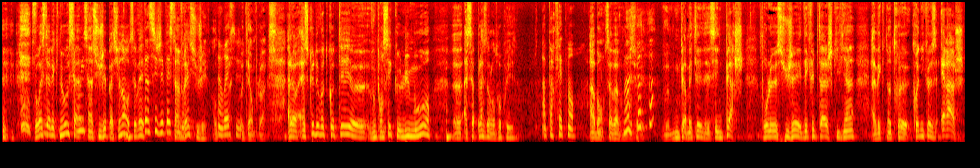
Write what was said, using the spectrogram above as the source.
Vous restez avec nous. C'est un, c'est un sujet passionnant, c'est vrai. C'est un sujet C'est un passionnant. vrai sujet. en Un vrai sujet. Côté emploi. Alors, est-ce que de votre côté, euh, vous pensez que l'humour euh, a sa place dans l'entreprise? Ah, parfaitement. Ah bon, ça va, vous. Vous vous me permettez, c'est une perche pour le sujet décryptage qui vient avec notre chroniqueuse RH.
